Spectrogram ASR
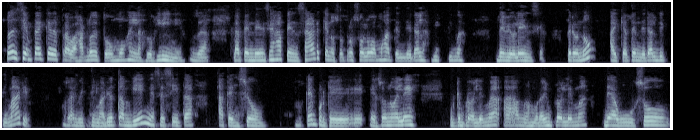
Entonces siempre hay que trabajarlo de todos modos en las dos líneas. O sea, la tendencia es a pensar que nosotros solo vamos a atender a las víctimas de violencia, pero no, hay que atender al victimario. O sea, el victimario también necesita atención, ¿ok? Porque eso no es, porque el problema, a lo mejor hay un problema de abuso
